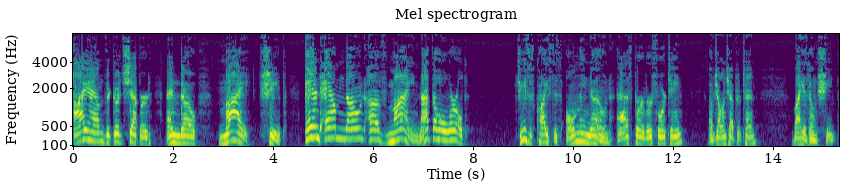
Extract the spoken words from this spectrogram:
I am the good shepherd and know my sheep and am known of mine, not the whole world. Jesus Christ is only known, as per verse 14 of John chapter 10, by his own sheep.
